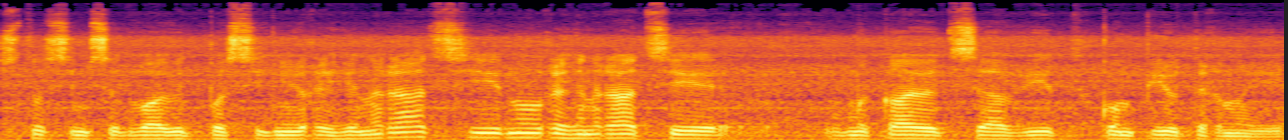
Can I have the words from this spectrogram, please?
172 від постійної регенерації. Ну, регенерації вмикаються від комп'ютерної.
